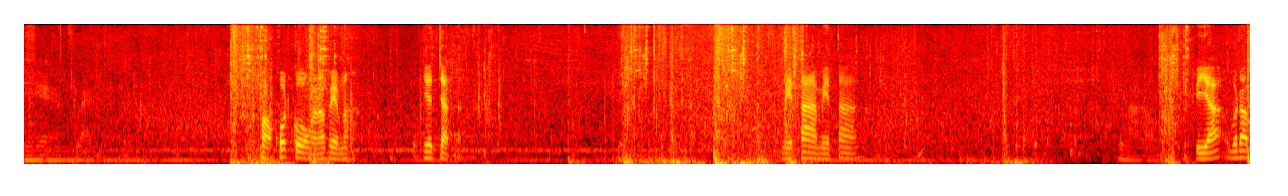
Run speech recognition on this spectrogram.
นี่แฟลกหอกโคตรโกงอะนะเฟรมเนาะเหี้ยจัดอะเมตาเมตาลาวปิยะวัดับ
